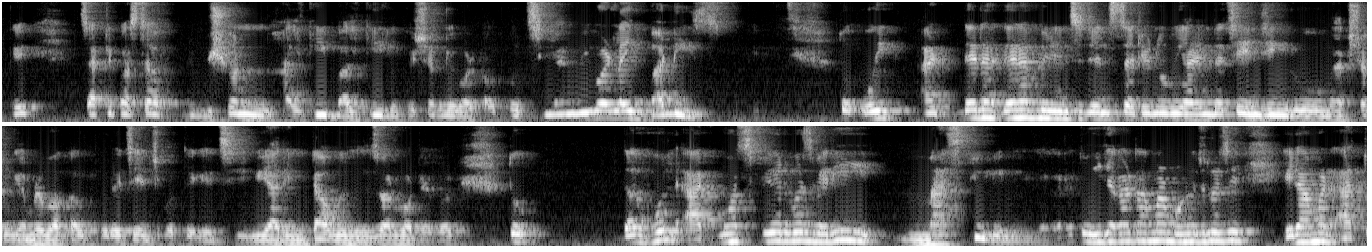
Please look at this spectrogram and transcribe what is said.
okay? চারটে পাঁচটা ভীষণ হালকি বালকি লোকের সঙ্গে ওয়ার্কআউট করছি and we were like buddies তো ওই দের দের have been incidents that you know we are in the changing room একসঙ্গে আমরা ওয়ার্কআউট করে চেঞ্জ করতে গেছি we are in towels or whatever তো the whole atmosphere was very masculine ওই জায়গাটা। তো ওই জায়গাটা আমার মনে হচ্ছিল যে এরা আমার এত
